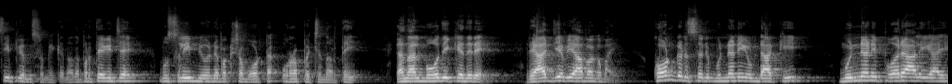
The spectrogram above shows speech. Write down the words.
സി പി എം ശ്രമിക്കുന്നത്. പ്രത്യേകിച്ച് മുസ്ലിം ന്യൂനപക്ഷ വോട്ട് ഉറപ്പിച്ചു നിർത്തി. എന്നാൽ മോദിക്കെതിരെ രാജ്യവ്യാപകമായി കോൺഗ്രസ് ഒരു മുന്നണി ഉണ്ടാക്കി മുന്നണി പോരാളിയായി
